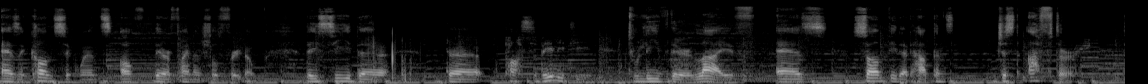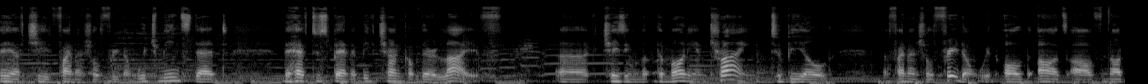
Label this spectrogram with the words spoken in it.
as a consequence of their financial freedom. They see the the possibility to live their life as something that happens just after they have achieved financial freedom, which means that they have to spend a big chunk of their life uh, chasing the money and trying to build financial freedom with all the odds of not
